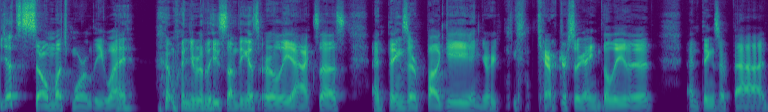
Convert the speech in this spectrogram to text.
You get so much more leeway when you release something as early access and things are buggy and your characters are getting deleted and things are bad.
